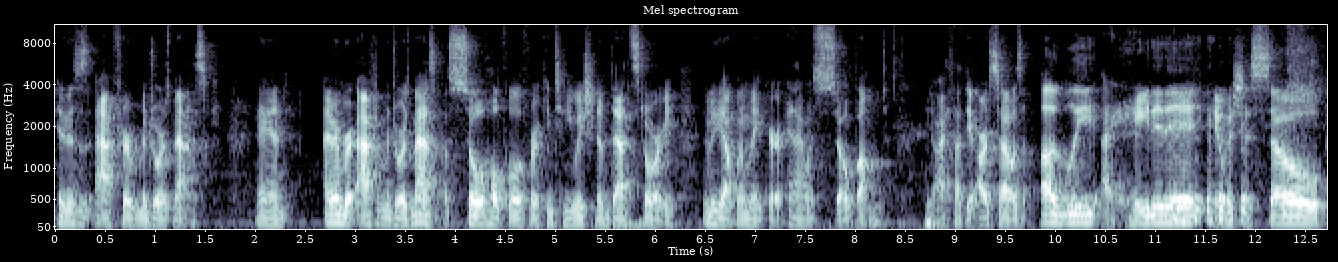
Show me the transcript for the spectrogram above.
and this is after Majora's Mask, and I remember after Majora's Mask, I was so hopeful for a continuation of that story, and we got Wind Waker, and I was so bummed. Yeah, I thought the art style was ugly. I hated it. It was just so.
